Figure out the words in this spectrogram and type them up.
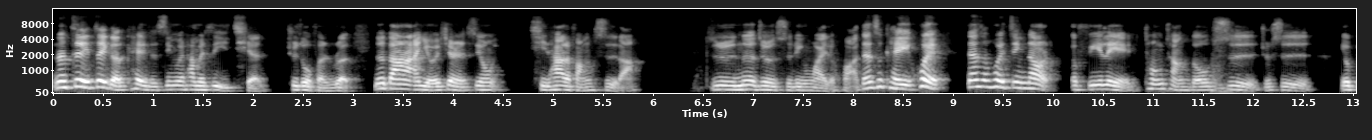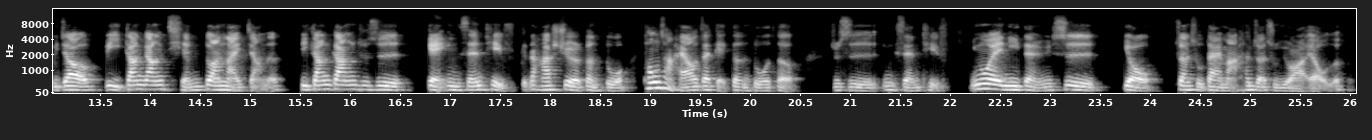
那这这个 case 是因为他们是以钱去做分润？那当然有一些人是用其他的方式啦，就是那就是另外的话，但是可以会，但是会进到 affiliate，通常都是就是有比较比刚刚前端来讲的，比刚刚就是。给 incentive 让他 share 更多，通常还要再给更多的就是 incentive，因为你等于是有专属代码和专属 URL 了。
